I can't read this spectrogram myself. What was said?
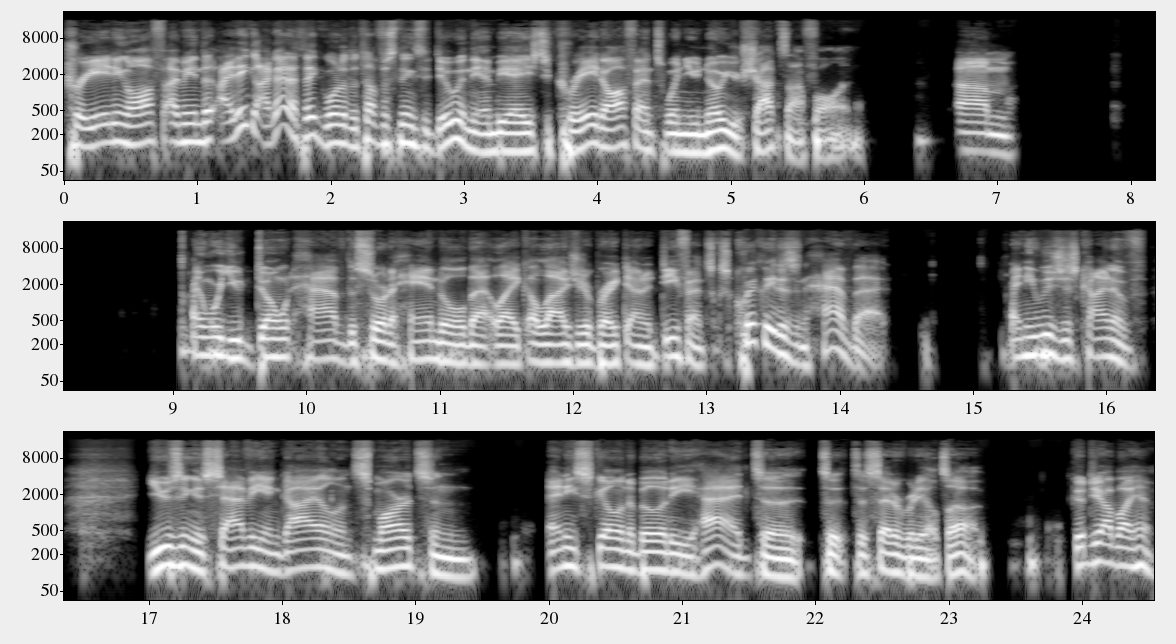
creating off. I mean, I think I got to think one of the toughest things to do in the NBA is to create offense when you know your shot's not falling. Um, and where you don't have the sort of handle that like allows you to break down a defense because Quickley doesn't have that. And he was just kind of using his savvy and guile and smarts and any skill and ability he had to to to set everybody else up. Good job by him.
